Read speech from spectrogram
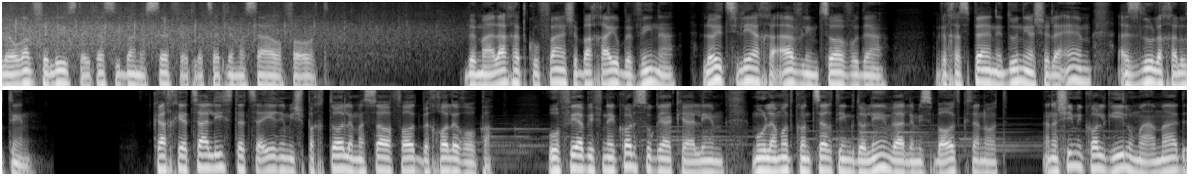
אבל להוריו של ליסט הייתה סיבה נוספת לצאת למסע ההופעות. במהלך התקופה שבה חיו בווינה, לא הצליח האב למצוא עבודה, וכספי הנדוניה של האם אזלו לחלוטין. כך יצא ליסט הצעיר עם משפחתו למסע הופעות בכל אירופה. הוא הופיע בפני כל סוגי הקהלים, מאולמות קונצרטים גדולים ועד למסבעות קטנות. אנשים מכל גיל ומעמד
